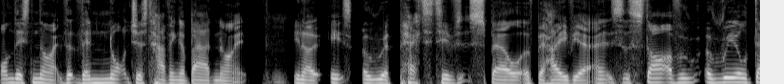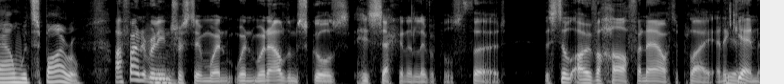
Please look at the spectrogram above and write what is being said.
on this night that they're not just having a bad night. You know, it's a repetitive spell of behaviour, and it's the start of a, a real downward spiral. I found it really Hmm. interesting when when when Aldum scores his second and Liverpool's third. There's still over half an hour to play, and Yeah. again,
